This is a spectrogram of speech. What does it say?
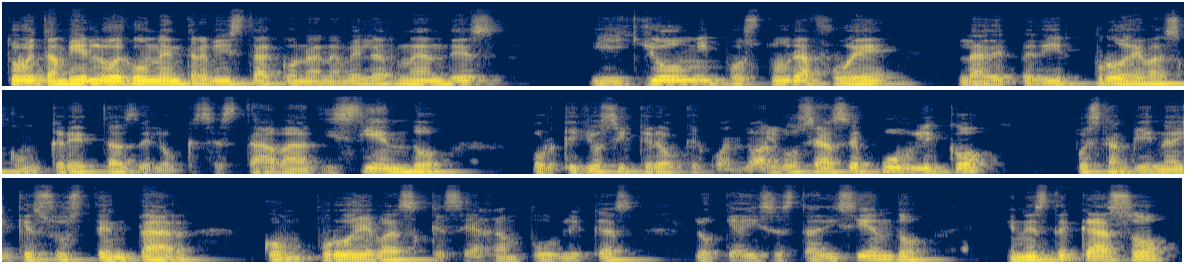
Tuve también luego una entrevista con Anabel Hernández y yo mi postura fue la de pedir pruebas concretas de lo que se estaba diciendo, porque yo sí creo que cuando algo se hace público, pues también hay que sustentar con pruebas que se hagan públicas lo que ahí se está diciendo. En este caso,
